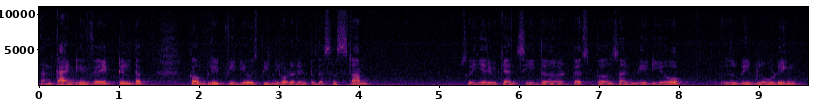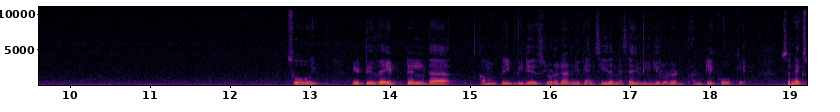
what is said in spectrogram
and kindly wait till the complete video is being loaded into the system. So here you can see the test person video is being loading. So you need to wait till the complete video is loaded and you can see the message video loaded and click ok. So next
